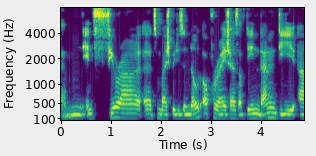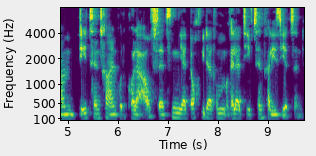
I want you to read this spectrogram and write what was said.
ähm, in Fura äh, zum Beispiel diese Node Operators, auf denen dann die ähm, dezentralen Protokolle aufsetzen, ja doch wiederum relativ zentralisiert sind.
